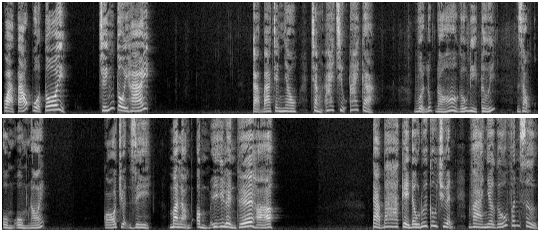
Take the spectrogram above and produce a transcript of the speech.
Quả táo của tôi. Chính tôi hái. Cả ba tranh nhau, chẳng ai chịu ai cả. Vừa lúc đó gấu đi tới, giọng ồm ồm nói. Có chuyện gì mà làm ầm ĩ lên thế hả? Cả ba kể đầu đuôi câu chuyện và nhờ gấu phân xử.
